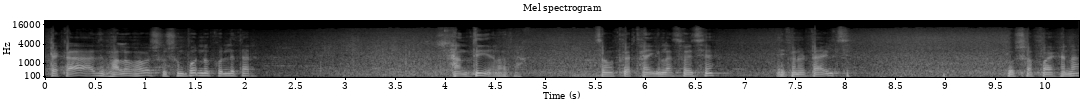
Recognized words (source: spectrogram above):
একটা কাজ ভালোভাবে সুসম্পন্ন করলে তার শান্তি আলাদা। চমৎকার থাই গ্লাস হয়েছে, এখানে টাইলস প্রসাব পায়খানা,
